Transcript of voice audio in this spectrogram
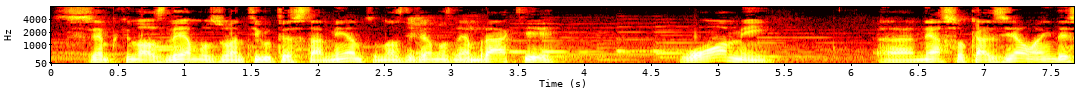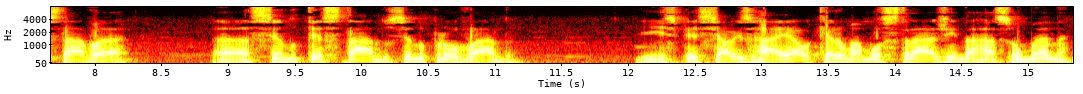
Sempre que nós lemos o Antigo Testamento, nós devemos lembrar que o homem, uh, nessa ocasião, ainda estava uh, sendo testado, sendo provado. E, em especial Israel, que era uma amostragem da raça humana.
